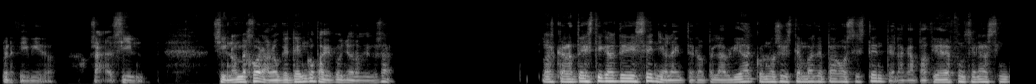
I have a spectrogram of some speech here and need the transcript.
percibidos. O sea, si, si no mejora lo que tengo, ¿para qué coño lo quiero usar? Las características de diseño, la interoperabilidad con los sistemas de pago existentes, la capacidad de funcionar sin,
